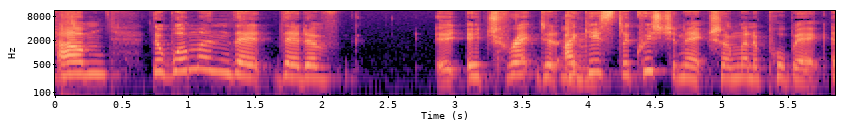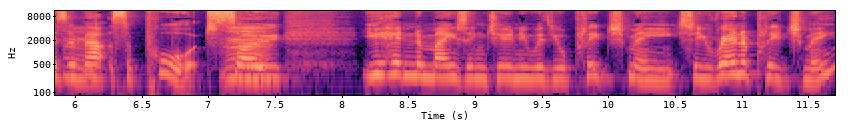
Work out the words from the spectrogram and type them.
um, the women that that have attracted, Mm. I guess the question actually I'm going to pull back is about support. So. Mm. You had an amazing journey with your pledge me. So you ran a pledge me,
